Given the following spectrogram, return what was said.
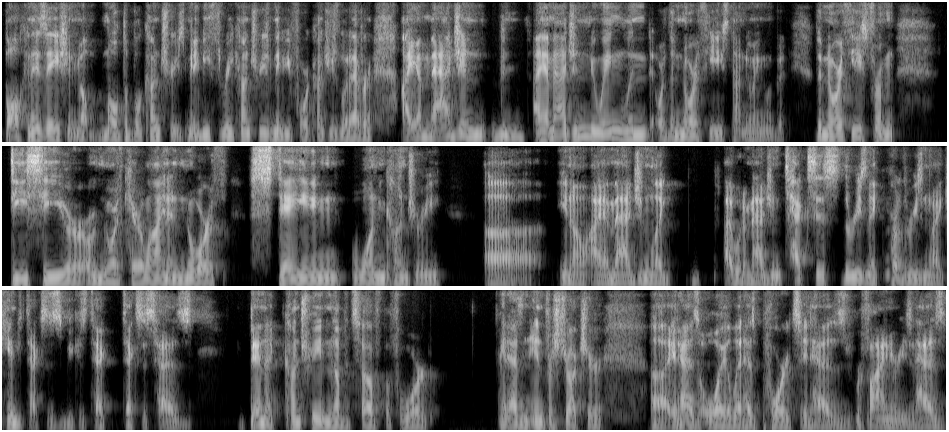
balkanization mul- multiple countries maybe three countries maybe four countries whatever. I imagine i imagine new england or the northeast not new england but the northeast from dc or, or north carolina north staying one country. Uh you know i imagine like I would imagine Texas. The reason, part of the reason why I came to Texas is because tech, Texas has been a country in and of itself before. It has an infrastructure, uh, it has oil, it has ports, it has refineries, it has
